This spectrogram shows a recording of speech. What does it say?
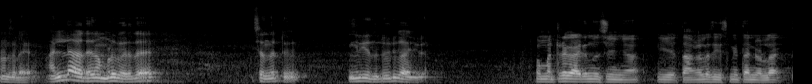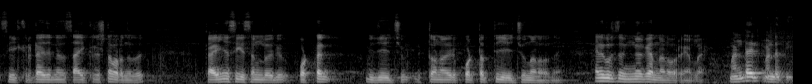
മനസ്സിലായോ? അല്ലാതെ നമ്മൾ വെറുതെ ചെന്നിട്ട് ഇങ്ങനെ ഇരുന്നിട്ട് ഒരു കാര്യമില്ല. അപ്പം മറ്റൊരു കാര്യം എന്ന് വെച്ച് കഴിഞ്ഞാൽ ഈ താങ്കളുടെ സീസണിൽ തന്നെയുള്ള സീക്രട്ട് ഏജന്റ് സായി കൃഷ്ണ പറഞ്ഞത് കഴിഞ്ഞ സീസണിൽ ഒരു പൊട്ടൻ വിജയിച്ചു ഇത്തവണ ഒരു പൊട്ടത്തി ജയിച്ചു എന്നാണ് പറഞ്ഞത്. അതിനെക്കുറിച്ച് നിങ്ങൾക്ക് എന്താണ് പറയാനുള്ളത്? മണ്ടൻ മണ്ടത്തി.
